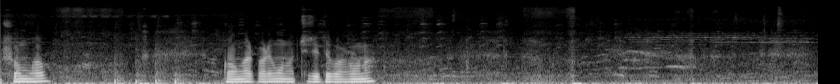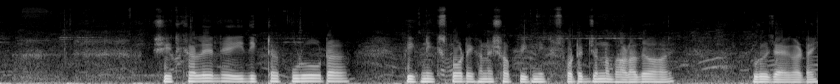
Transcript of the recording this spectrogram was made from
অসম্ভব। গঙ্গার পাড়ে মনে হচ্ছে যেতে পারব না। শীতকালে এলে এই দিকটা পুরোটা পিকনিক স্পট এখানে সব পিকনিক স্পটের জন্য ভাড়া দেওয়া হয় পুরো জায়গাটাই।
